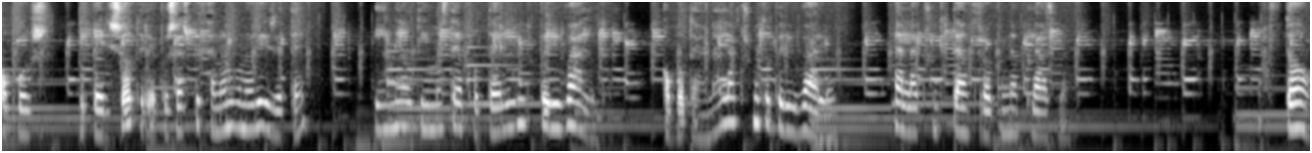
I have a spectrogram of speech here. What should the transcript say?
όπως οι περισσότεροι από εσάς πιθανόν γνωρίζετε, είναι ότι είμαστε αποτέλεσμα του περιβάλλοντος. Οπότε αν αλλάξουμε το περιβάλλον, θα αλλάξουν και τα ανθρώπινα πλάσματα. Αυτό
